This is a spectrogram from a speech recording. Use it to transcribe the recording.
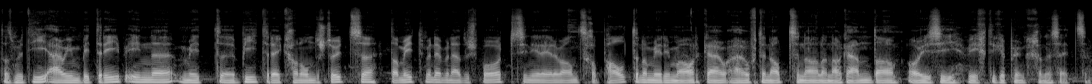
dass man die auch im Betrieb innen mit äh, Beiträgen kann unterstützen kann, damit man eben auch den Sport seine Relevanz kann behalten und wir im Aargau auch auf der nationalen Agenda unsere wichtigen Punkte setzen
